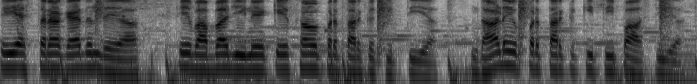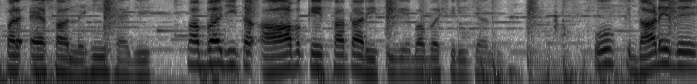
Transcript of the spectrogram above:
ਤੇ ਇਸ ਤਰ੍ਹਾਂ ਕਹਿ ਦਿੰਦੇ ਆ ਕਿ ਬਾਬਾ ਜੀ ਨੇ ਕੇਸਾਂ ਉੱਪਰ ਤਰਕ ਕੀਤੀ ਆ, ਦਾੜੇ ਉੱਪਰ ਤਰਕ ਕੀਤੀ ਭਾਸਦੀ ਆ, ਪਰ ਐਸਾ ਨਹੀਂ ਹੈ ਜੀ। ਬਾਬਾ ਜੀ ਤਾਂ ਆਪ ਕੇਸਾਂ ਧਾਰੀ ਸੀਗੇ, ਬਾਬਾ ਸ਼੍ਰੀ ਚੰਦ ਜੀ। ਉਹ ਦਾੜੇ ਦੇ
